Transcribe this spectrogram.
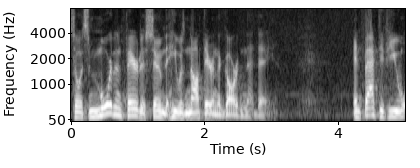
So it's more than fair to assume that he was not there in the garden that day. In fact, if you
